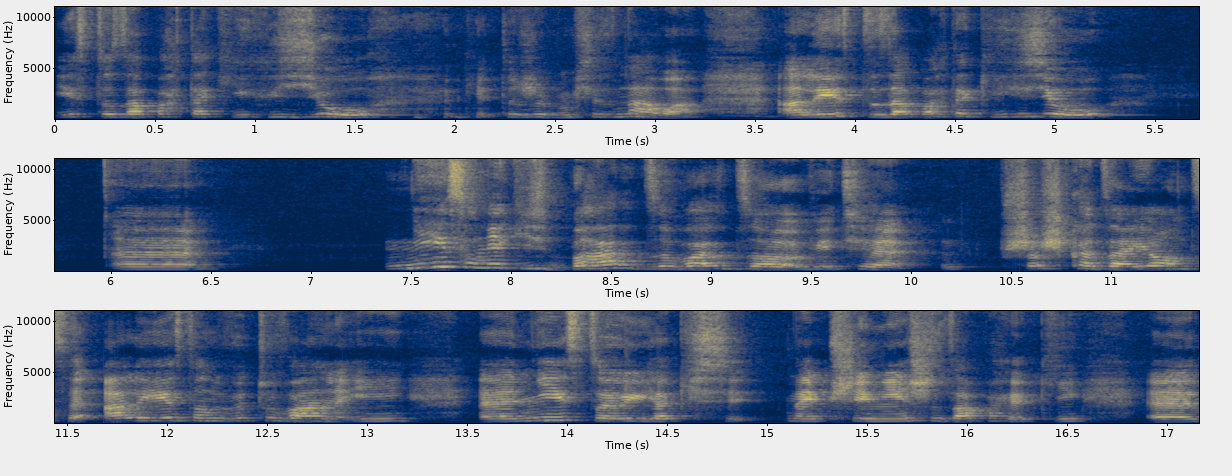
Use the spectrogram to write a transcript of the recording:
jest to zapach takich ziół. Nie to, żebym się znała, ale jest to zapach takich ziół. E, nie jest on jakiś bardzo, bardzo, wiecie, przeszkadzający, ale jest on wyczuwalny i e, nie jest to jakiś najprzyjemniejszy zapach, jaki e,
